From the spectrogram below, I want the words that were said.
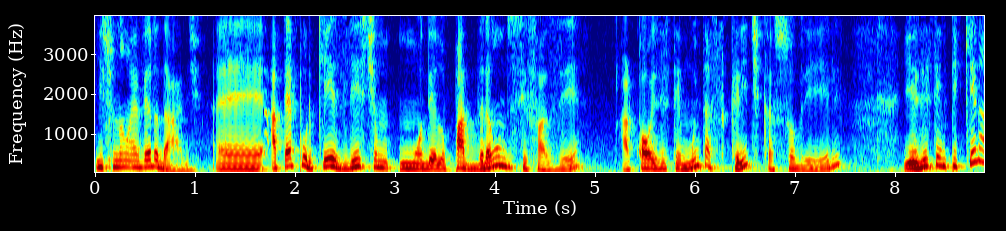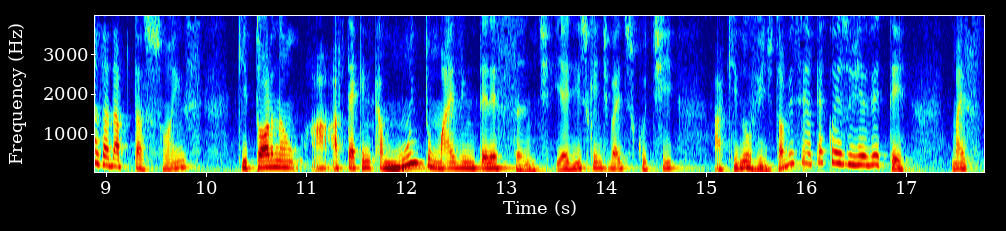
Isso não é verdade. É, até porque existe um, modelo padrão de se fazer, a qual existem muitas críticas sobre ele, e existem pequenas adaptações que tornam a, a, técnica muito mais interessante. E é disso que a gente vai discutir aqui no vídeo. Talvez você até conheça o GVT, mas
